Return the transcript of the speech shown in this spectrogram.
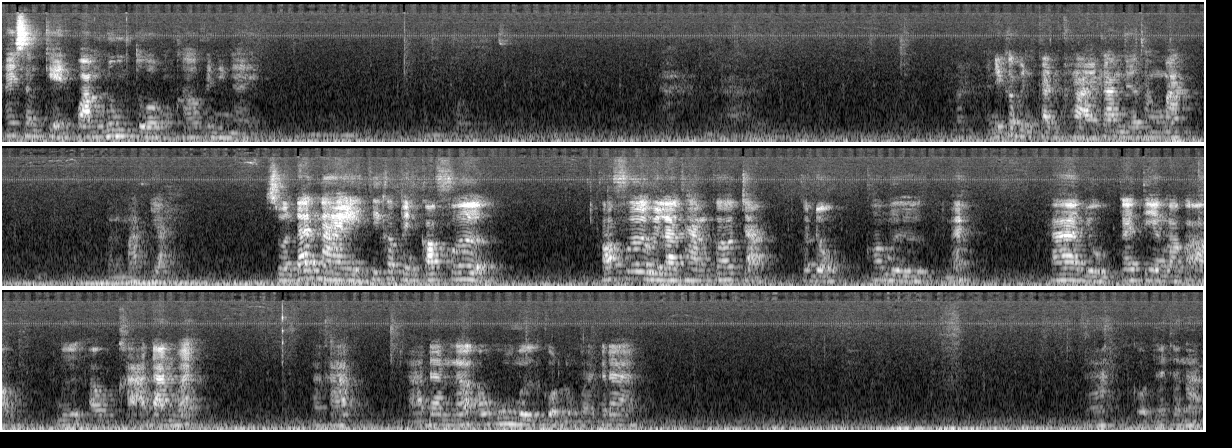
ให้สังเกตความนุ่มตัวของเขาเป็นยังไง อันนี้ก็เป็นการคลายกล้ามเนื้อทั้งมัด มันมัดใหญ่ ส่วนด้านในที่เขาเป็นกอฟเฟอร์ กอฟเฟอร์เวลาทำก็จับกระดกข้อมือเห็นไหมถ้าอยู่ใกล้เตียงเราก็เอามือเอาขาดันไว้นะครับ ขาดันแล้วเอาอุ้งมือกดลงไปก็ได้นะกดให้ถนัด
